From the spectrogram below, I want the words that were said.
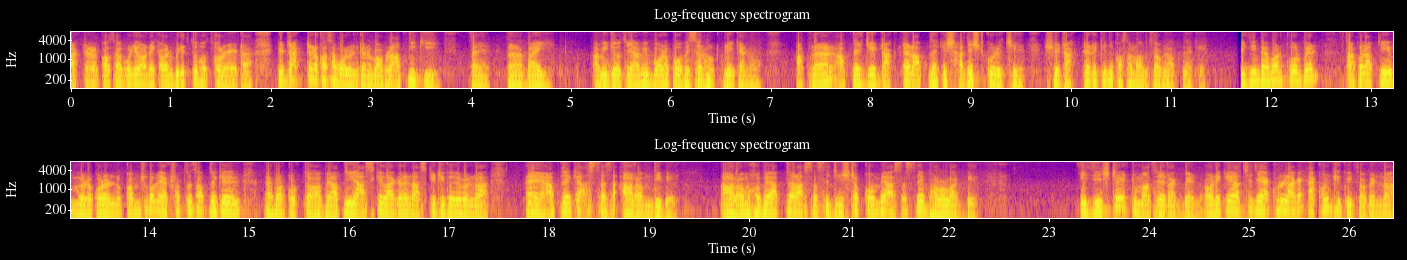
ডাক্তারের কথা বলি অনেকে আবার বিরক্ত বোধ করেন এটা। যে ডাক্তারের কথা বলেন কেন? বাবা আপনি কি? তাই, না ভাই, আমি যতই আমি বড় প্রফেসর হোক না কেন? আপনার আপনার যে ডাক্তার আপনাকে সাজেস্ট করেছে, সে ডাক্তারের কিন্তু কথা মানতে হবে আপনাকে। দিন ব্যবহার করবেন, তারপর আপনি মনে করেন, কমসে কম এক সপ্তাহ তো আপনাকে ব্যবহার করতে হবে। আপনি আজকে লাগালেন, আজকে ঠিক হয়ে যাবেন না। হ্যাঁ আপনাকে আস্তে আস্তে আরাম দিবে। আরাম হবে আপনার, আস্তে আস্তে জিনিসটা কমবে, আস্তে আস্তে ভালো লাগবে। এই জিনিসটা একটু মাথায় রাখবেন। অনেকে আছে যে এখন লাগা এখন ঠিক হইতে না।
